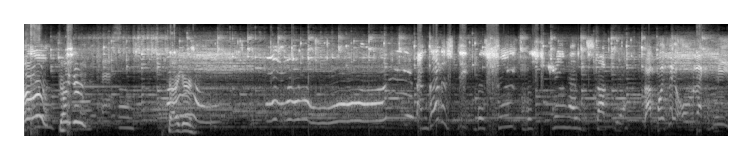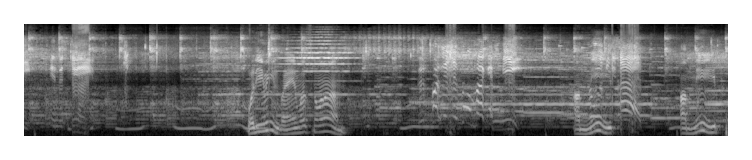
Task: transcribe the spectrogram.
ah, tiger, tiger. I'm glad the, the stream the stream hasn't stopped yet. That person only like me in this game. What do you mean, Wayne? What's going on? This person is only like a me. A meep? A meep?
